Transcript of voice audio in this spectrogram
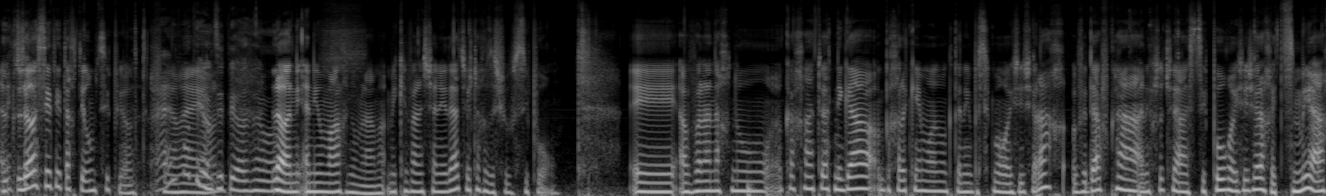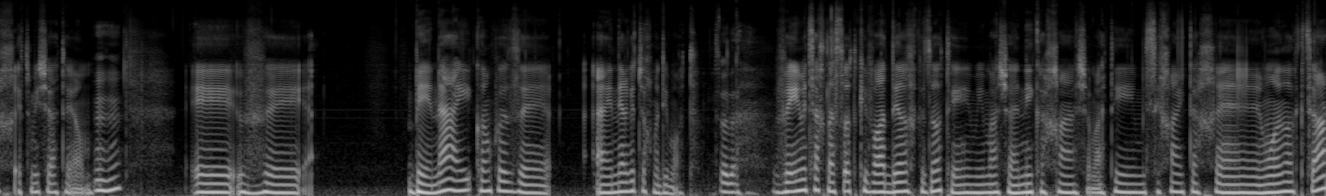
לא עשיתי איתך תיאום ציפיות. לפני אין לי הראיון. ציפיות. לא, אני, אומר לך גם למה. מכיוון שאני יודעת שיש לך איזשהו סיפור. Uh, אבל אנחנו, ככה, את יודעת, ניגע בחלקים מאוד מאוד קטנים בסיפור האישי שלך, ודווקא אני חושבת שהסיפור האישי שלך הצמיח את מי שאת היום. Uh, ובעיניי, קודם כל זה, האנרגיות שלך מדהימות. תודה. ואם הצלחת לעשות כברת דרך כזאת, ממה שאני ככה שמעתי משיחה איתך uh, מאוד מאוד קצרה,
